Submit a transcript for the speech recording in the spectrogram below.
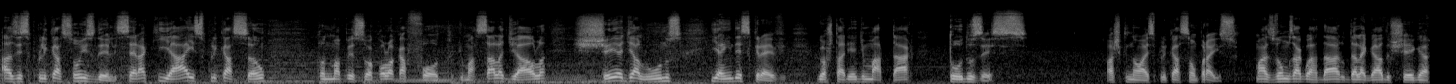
as explicações dele. Será que há explicação quando uma pessoa coloca foto de uma sala de aula cheia de alunos e ainda escreve: gostaria de matar todos esses? Acho que não há explicação para isso. Mas vamos aguardar, o delegado chega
